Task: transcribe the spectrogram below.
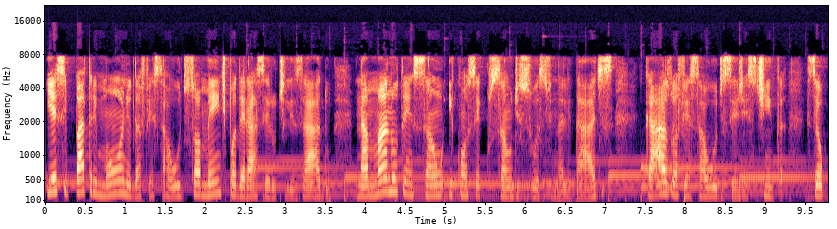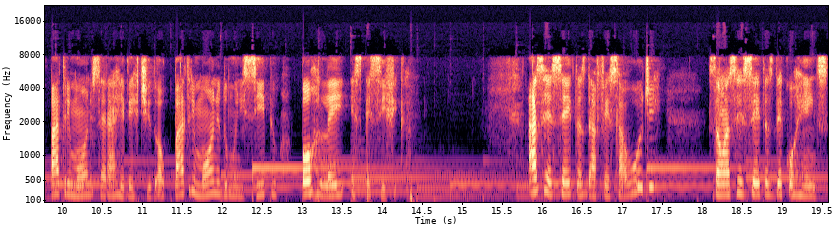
E esse patrimônio da FESaúde somente poderá ser utilizado na manutenção e consecução de suas finalidades. Caso a FESaúde seja extinta, seu patrimônio será revertido ao patrimônio do município por lei específica. As receitas da FESaúde são as receitas decorrentes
